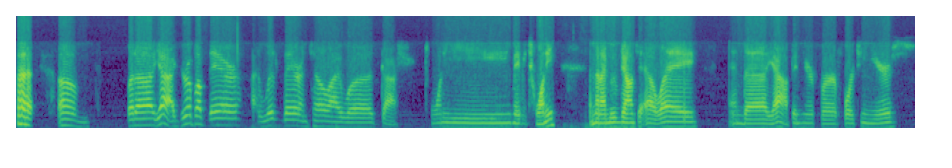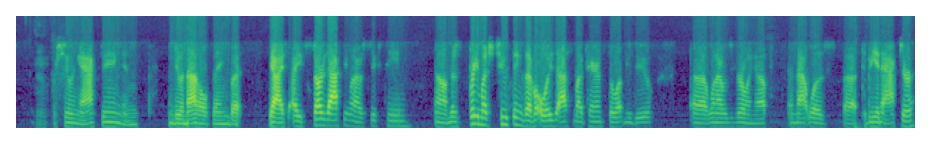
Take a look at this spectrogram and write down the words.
go. um, but uh, yeah, I grew up up there. I lived there until I was, gosh, 20, maybe 20. And then I moved down to LA. And uh, yeah, I've been here for 14 years Yeah. pursuing acting and, and doing that whole thing. But yeah, I, I started acting when I was 16. Um, there's pretty much two things I've always asked my parents to let me do uh, when I was growing up, and that was uh, to be an actor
